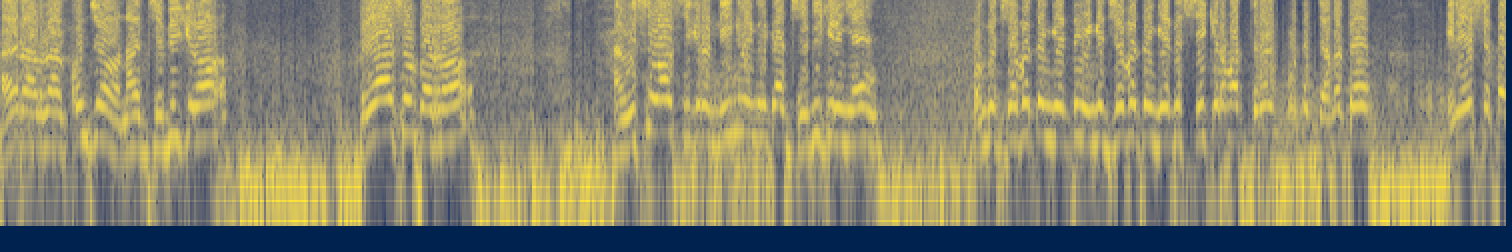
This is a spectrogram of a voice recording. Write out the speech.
அதனாலதான் கொஞ்சம் நான் ஜெபிக்கிறோம். பிரயாசம் படுறோம். நான் விசுவாசிக்கிறோம். நீங்களும் எங்களுக்காக ஜெபிக்கிறீங்க. உங்க ஜெபத்தை கேட்டு எங்க ஜபத்தை கேட்டு சீக்கிரமா திரை கூட்ட ஜனத்தை இனேசப்ப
